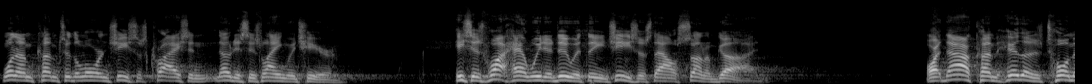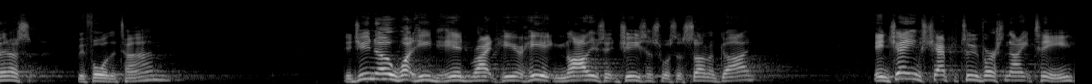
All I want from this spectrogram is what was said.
one of them come to the Lord Jesus Christ, and notice his language here. He says, What have we to do with thee, Jesus, thou Son of God? Art thou come hither to torment us before the time? Did you know what he did right here? He acknowledged that Jesus was the Son of God. In James chapter 2, verse 19,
